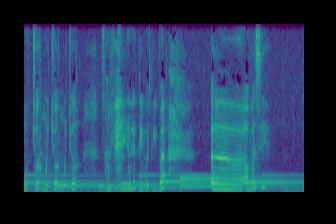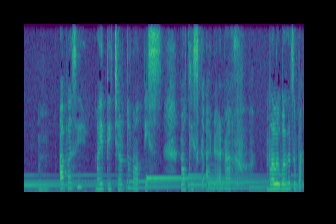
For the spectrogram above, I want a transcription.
ngucur ngucur ngucur sampai akhirnya tiba-tiba uh, apa sih? Hmm, apa sih? My teacher tuh notice notice keadaan aku. Malu banget sumpah.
